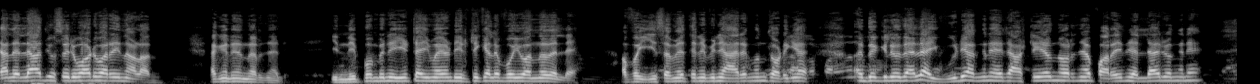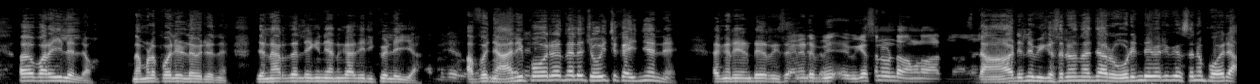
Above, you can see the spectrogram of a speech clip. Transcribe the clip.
ഞാൻ എല്ലാ ദിവസവും ഒരുപാട് പറയുന്ന ആളാണ്. എങ്ങനെയെന്ന് പറഞ്ഞാൽ ഇന്നിപ്പം പിന്നെ ഈ ടൈം ആയതുകൊണ്ട് ഇരട്ടിക്കല പോയി വന്നതല്ലേ? അപ്പൊ ഈ സമയത്തിന് പിന്നെ ആരെങ്കിലും തുടങ്ങിയ എന്തെങ്കിലും ഇത് അല്ല ഇവിടെ അങ്ങനെ രാഷ്ട്രീയം എന്ന് പറഞ്ഞാൽ പറയുന്ന എല്ലാവരും അങ്ങനെ പറയില്ലല്ലോ. നമ്മളെ പോലെയുള്ളവരൊന്ന് ജനാർദ്ദൻ ഇങ്ങനെ അനങ്ങാതിരിക്കുമല്ലേ ചെയ്യാ? അപ്പൊ ഞാനിപ്പോ ഓരോന്നെല്ലാം ചോദിച്ചു കഴിഞ്ഞു തന്നെ. എങ്ങനെയുണ്ട് വികസനമുണ്ടോ വികസനം ഉണ്ടോ നമ്മുടെ നാട്ടിൽ നാടിന് വികസനം എന്ന് പറഞ്ഞാൽ റോഡിന്റെ ഒരു വികസനം പോരാ.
